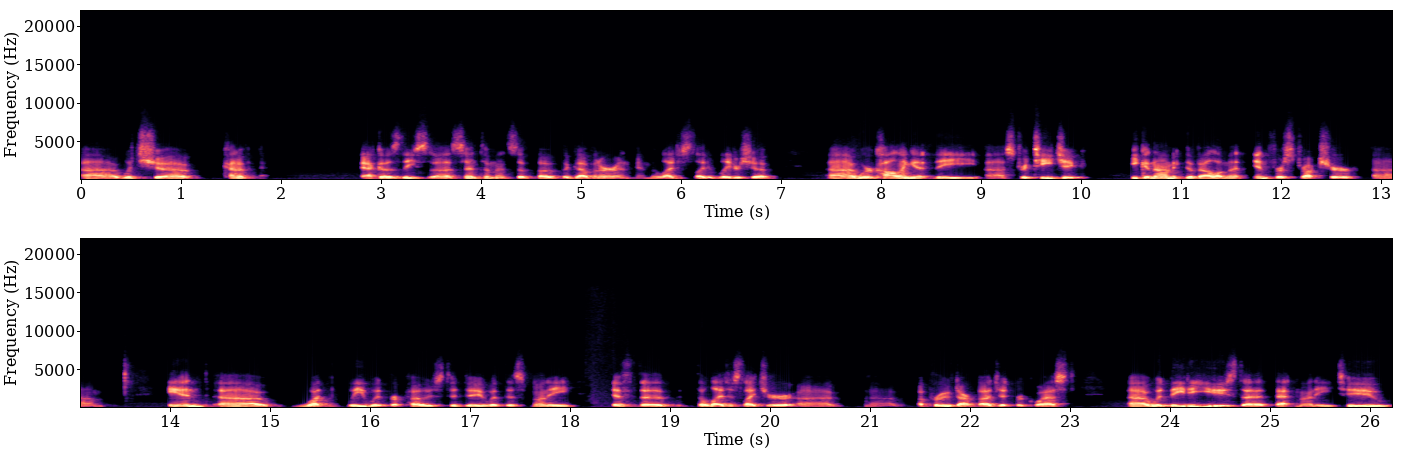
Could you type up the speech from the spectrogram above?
uh, which uh, kind of echoes these uh, sentiments of both the governor and, and the legislative leadership. we're calling it the Strategic economic development, infrastructure. Um, and uh, what we would propose to do with this money if the, the legislature uh, uh, approved our budget request uh, would be to use the, that money to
